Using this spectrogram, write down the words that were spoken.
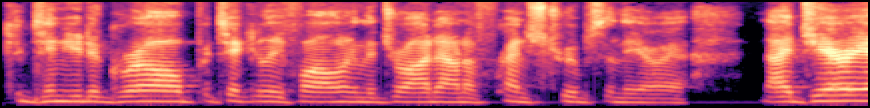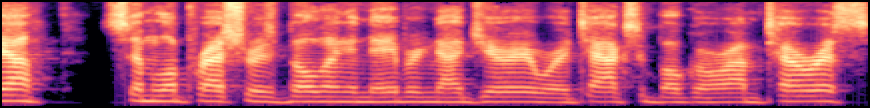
continue to grow, particularly following the drawdown of French troops in the area. Nigeria Similar pressure is building in neighboring Nigeria, where attacks of Boko Haram terrorists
